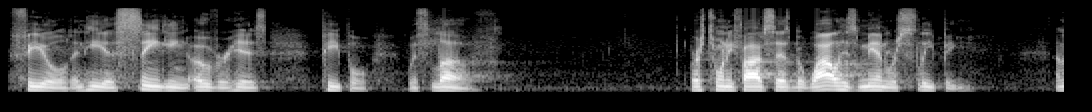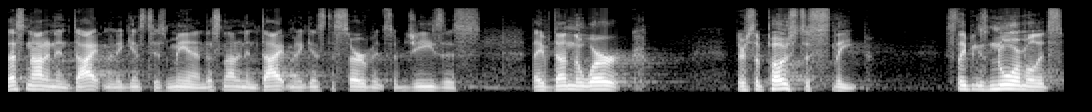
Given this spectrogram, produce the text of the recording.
field, and he is singing over his people with love. Verse 25 says, But while his men were sleeping, and that's not an indictment against his men, that's not an indictment against the servants of Jesus. They've done the work, they're supposed to sleep. Sleeping is normal, it's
